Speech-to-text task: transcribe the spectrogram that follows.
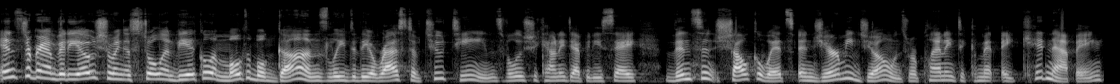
Instagram videos showing a stolen vehicle and multiple guns lead to the arrest of two teens. Volusia County deputies say Vincent Shalkowitz and Jeremy Jones were planning to commit a kidnapping.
